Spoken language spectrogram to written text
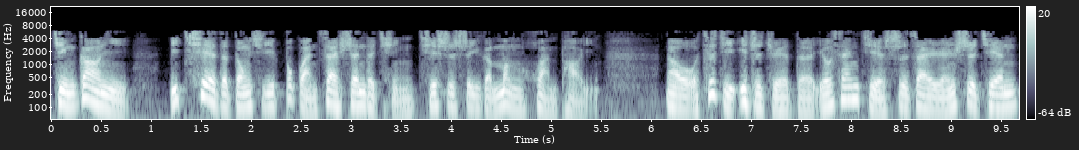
警告你一切的东西，不管再深的情，其实是一个梦幻泡影。那我自己一直觉得尤三姐是在人世间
